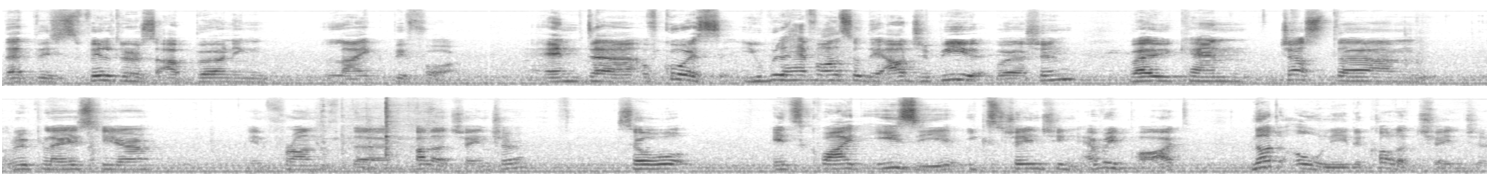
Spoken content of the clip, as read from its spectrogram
that these filters are burning like before. And uh, of course, you will have also the RGB version where you can just um, replace here in front the color changer. So it's quite easy exchanging every part, not only the color changer,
